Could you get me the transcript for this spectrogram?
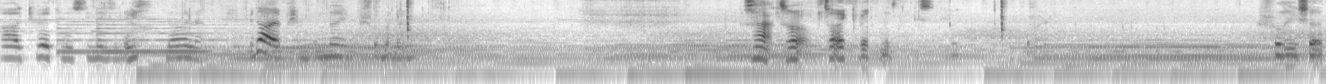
takip etmesini izliyor. Böyle. Bir daha yapayım. Bu neymiş o böyle. Ha tamam. Takip etmesini istiyor. Şu işaret.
